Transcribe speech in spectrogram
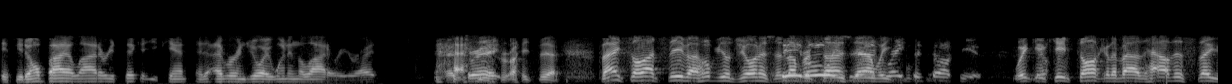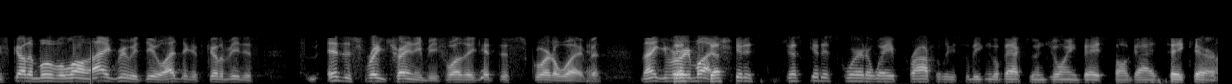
If you don't buy a lottery ticket, you can't ever enjoy winning the lottery, right? That's right. right there. Thanks a lot, Steve. I hope you'll join us a Steve, number of times uh, down. We great to talk to you. we can keep talking about how this thing's going to move along. I agree with you. I think it's going to be this into spring training before they get this squared away. But thank you very just, much. Just get it, just get it squared away properly, so we can go back to enjoying baseball, guys. Take care.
